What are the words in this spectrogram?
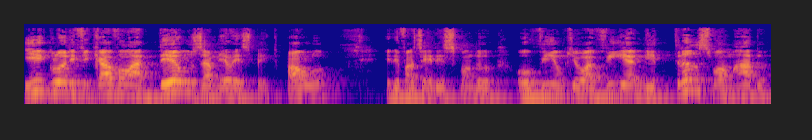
E glorificavam a Deus a meu respeito. Paulo ele fala assim: eles, quando ouviam que eu havia me transformado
